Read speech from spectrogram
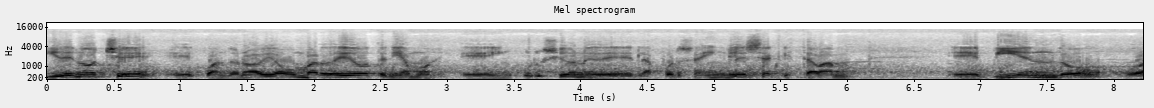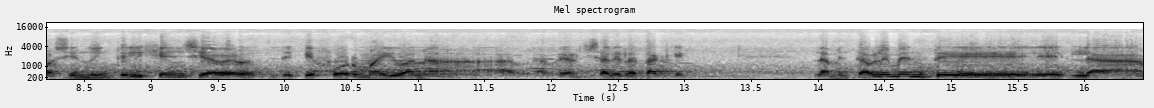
Y de noche, eh, cuando no había bombardeo, teníamos eh, incursiones de las fuerzas inglesas que estaban eh, viendo o haciendo inteligencia a ver de qué forma iban a, realizar el ataque. Lamentablemente, la,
